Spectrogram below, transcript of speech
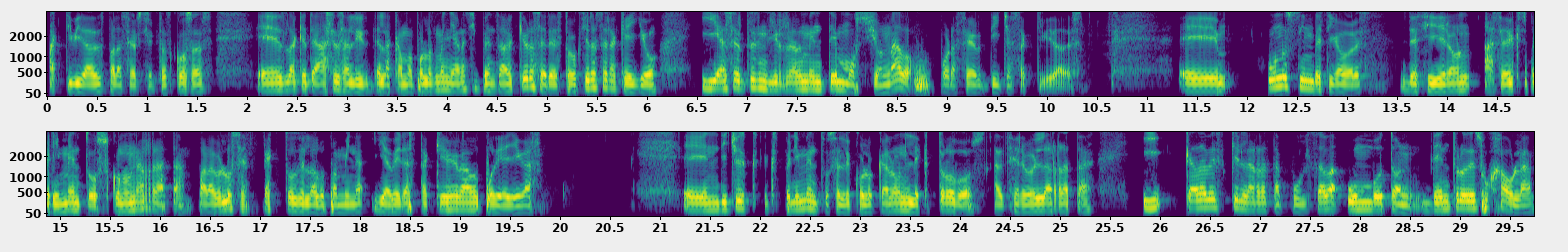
actividades para hacer ciertas cosas, es la que te hace salir de la cama por las mañanas y pensar, quiero hacer esto, quiero hacer aquello, y hacerte sentir realmente emocionado por hacer dichas actividades. Eh, unos investigadores decidieron hacer experimentos con una rata para ver los efectos de la dopamina y a ver hasta qué grado podía llegar. En dichos experimentos se le colocaron electrodos al cerebro de la rata y cada vez que la rata pulsaba un botón dentro de su jaula,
